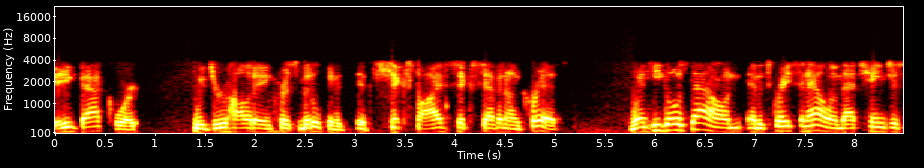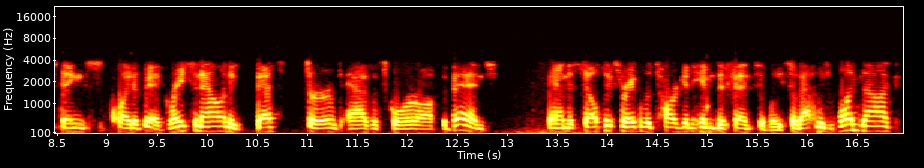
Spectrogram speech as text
big backcourt with Jrue Holiday and Khris Middleton. It's six five, six seven on Khris. When he goes down and it's Grayson Allen, that changes things quite a bit. Grayson Allen is best served as a scorer off the bench, and the Celtics were able to target him defensively. So that was one knock.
